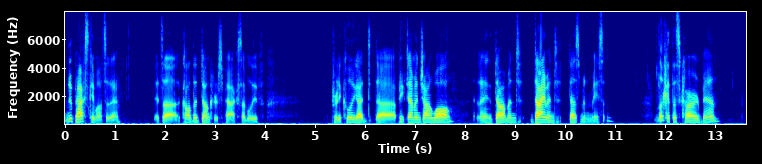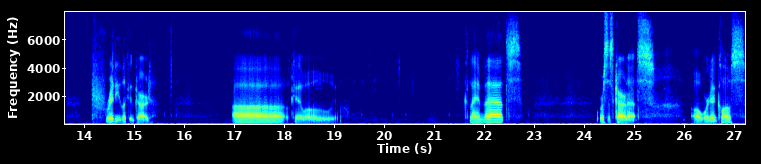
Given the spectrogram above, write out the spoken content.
new packs came out today. It's uh called the Dunkers packs, I believe. Pretty cool. You got uh, Pink Diamond John Wall a Diamond Diamond Desmond Mason. Look at this card, man. Pretty looking card. Uh, okay, well, claim that. Where's this card at? Oh, we're getting close.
